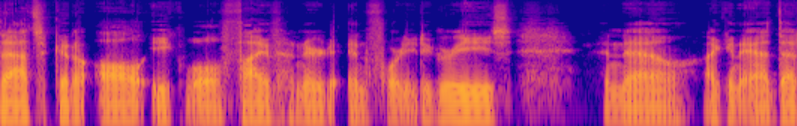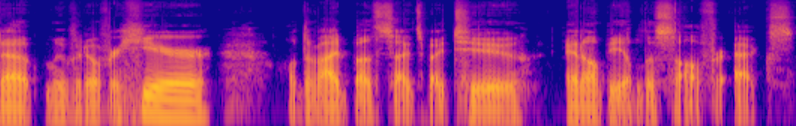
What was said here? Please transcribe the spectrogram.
That's going to all equal 540 degrees. And now I can add that up, move it over here. I'll divide both sides by 2, and I'll be able to solve for x.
